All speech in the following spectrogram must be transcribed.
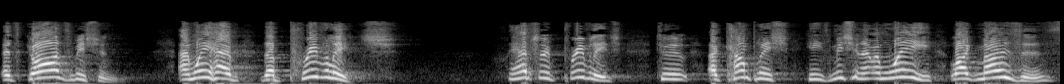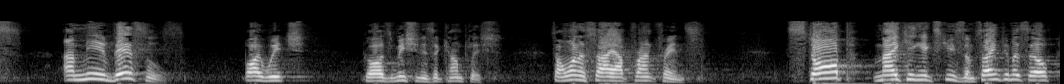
It's God's mission. And we have the privilege, the absolute privilege to accomplish His mission. And we, like Moses, are mere vessels by which God's mission is accomplished. So I want to say up front, friends, stop making excuses. I'm saying to myself,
